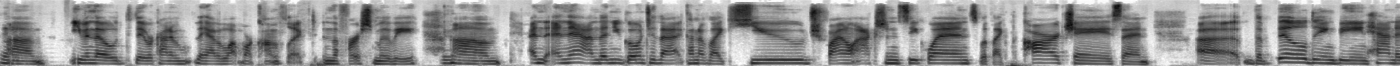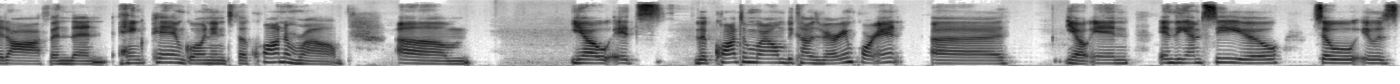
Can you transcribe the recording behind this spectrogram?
Mhm. Um, even though they were kind of they had a lot more conflict in the first movie. Um, and and yeah, and then you go into that kind of like huge final action sequence with like the car chase and uh, the building being handed off, and then Hank Pym going into the quantum realm. Um, you know, it's the quantum realm becomes very important. Uh, you know, in in the MCU, so it was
